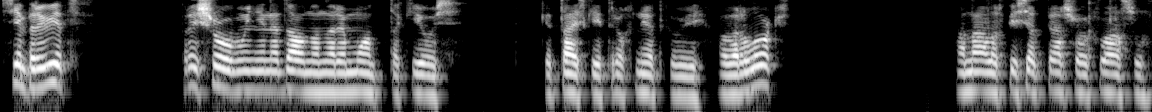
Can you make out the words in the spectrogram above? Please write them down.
Всім привіт! Прийшов мені недавно на ремонт такий ось китайський трьохнитковий оверлок. Аналог 51 класу.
